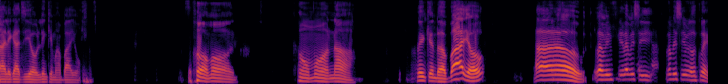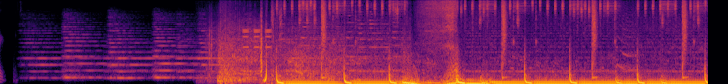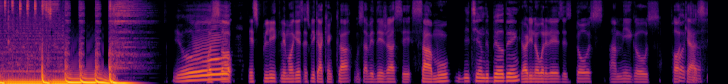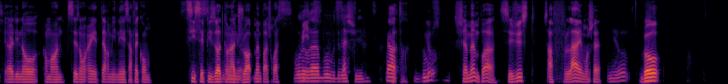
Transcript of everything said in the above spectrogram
Là, les gars link in my bio. Come on. Come on now. Link in the bio. Oh, let me see, let me see, let me see real quick. Explique, les mangas, explique à quelqu'un. Vous savez déjà, c'est Samu. BT in the building. You already know what it is. It's Dos Amigos Podcast. Podcast. You already know. Come on, saison 1 est terminée. Ça fait comme 6 épisodes qu'on a Yeah. drop. Même pas, je crois. Pour le bro, vous devez suivre. 4, Yo, 12. je sais même pas. C'est juste, ça fly, mon cher. Yo. Bro,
